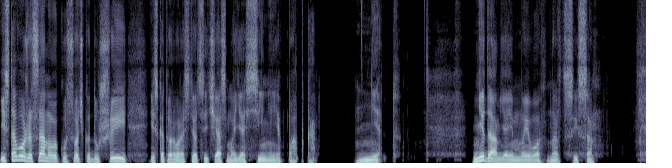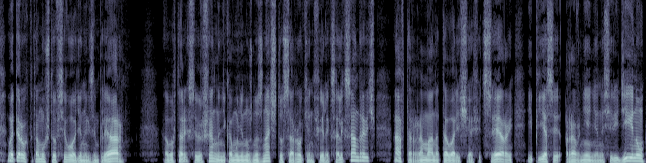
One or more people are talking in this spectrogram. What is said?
из того же самого кусочка души, из которого растет сейчас моя синяя папка. Нет, не дам я им моего нарцисса. Во-первых, потому что всего один экземпляр, а во-вторых, совершенно никому не нужно знать, что Сорокин Феликс Александрович, автор романа «Товарищи офицеры» и пьесы «Равнение на середину»,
